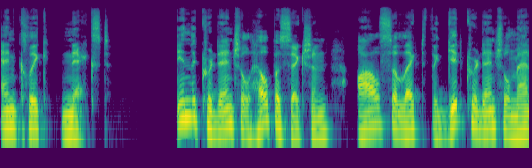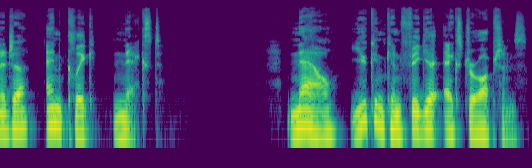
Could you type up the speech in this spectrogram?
and click Next. In the Credential Helper section, I'll select the Git Credential Manager and click Next. Now, you can configure extra options.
